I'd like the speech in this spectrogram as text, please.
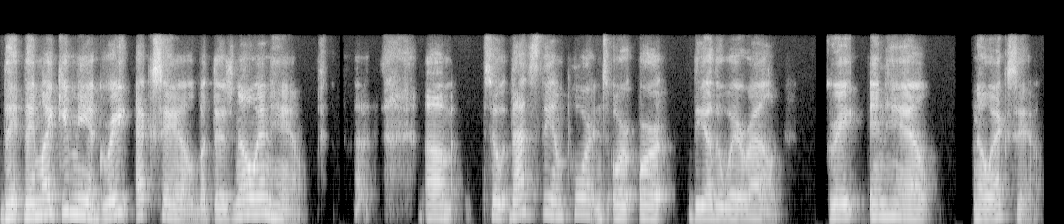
they, they might give me a great exhale, but there's no inhale. um, so that's the importance, or, or the other way around. Great inhale, no exhale.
